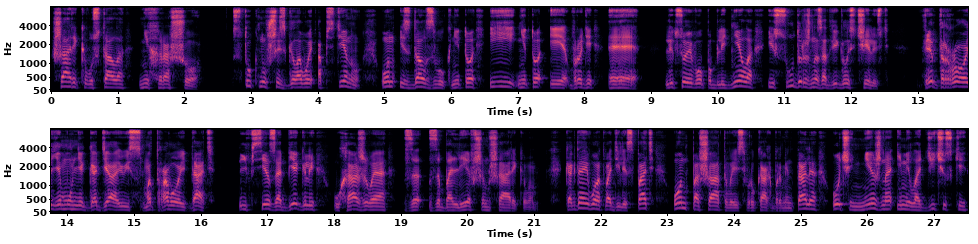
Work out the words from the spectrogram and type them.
Шарикову стало нехорошо. Стукнувшись головой об стену, он издал звук не то «и», не то «э», вроде «э». Лицо его побледнело, и судорожно задвигалась челюсть. Ведро ему негодяю из смотровой дать!» И все забегали, ухаживая за заболевшим Шариковым. Когда его отводили спать, он, пошатываясь в руках Барменталя, очень нежно и мелодически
